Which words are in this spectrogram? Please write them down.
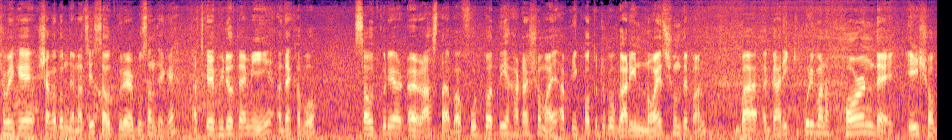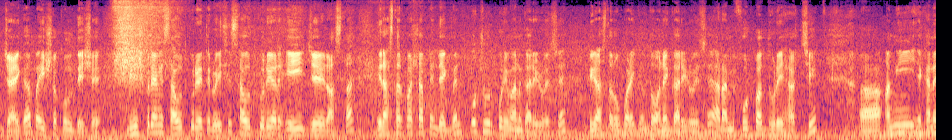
সবাইকে স্বাগতম জানাচ্ছি সাউথ কোরিয়ার বুসান থেকে। আজকের ভিডিওতে আমি দেখাবো সাউথ কোরিয়ার রাস্তা বা ফুটপাথ দিয়ে হাঁটার সময় আপনি কতটুকু গাড়ির নয়েজ শুনতে পান বা গাড়ি কী পরিমাণ হর্ন দেয় এই সব জায়গা বা এই সকল দেশে। বিশেষ করে আমি সাউথ কোরিয়াতে রয়েছি। সাউথ কোরিয়ার এই যে রাস্তা, এই রাস্তার পাশে আপনি দেখবেন প্রচুর পরিমাণ গাড়ি রয়েছে। এই রাস্তার ওপারে কিন্তু অনেক গাড়ি রয়েছে আর আমি ফুটপাথ ধরেই হাঁটছি। আমি এখানে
